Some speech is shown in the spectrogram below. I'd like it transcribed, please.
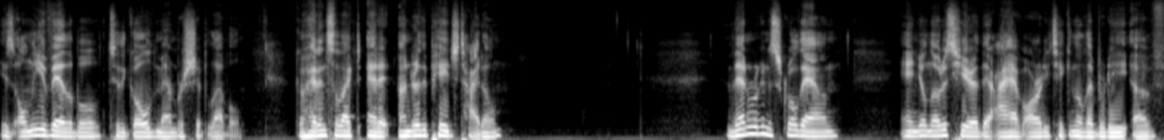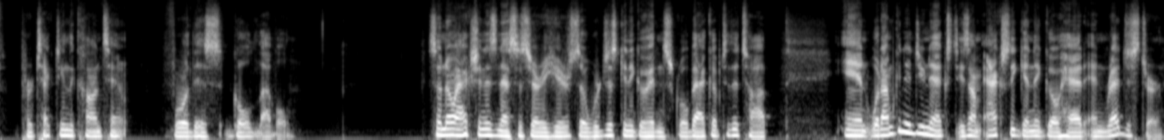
is only available to the gold membership level. Go ahead and select edit under the page title. Then we're going to scroll down and you'll notice here that I have already taken the liberty of protecting the content for this gold level. So no action is necessary here, so we're just going to go ahead and scroll back up to the top and what I'm going to do next is I'm actually going to go ahead and register.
